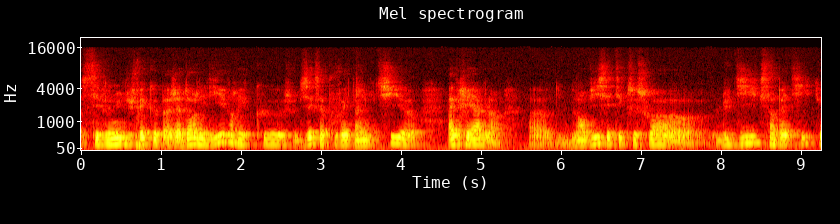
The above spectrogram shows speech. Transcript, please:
c'est venu du fait que bah, j'adore les livres et que je me disais que ça pouvait être un outil agréable. L'envie c'était que ce soit ludique, sympathique,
